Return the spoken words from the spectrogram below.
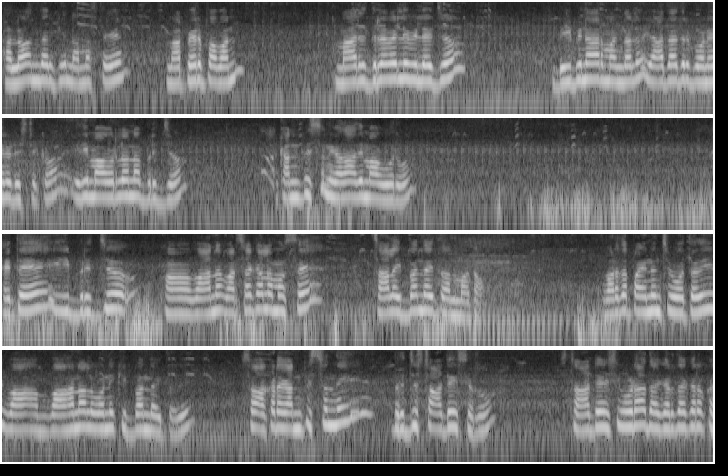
హలో అందరికీ నమస్తే. నా పేరు పవన్. మా రుద్రవెల్లి విలేజ్ బీబీనార్ మండలం యాదాద్రి భువనగిరి డిస్టిక్. ఇది మా ఊర్లో ఉన్న బ్రిడ్జ్. కనిపిస్తుంది కదా అది మా ఊరు. అయితే ఈ బ్రిడ్జ్ వాన వర్షాకాలం వస్తే చాలా ఇబ్బంది అవుతుంది అనమాట వరద పైనుంచి పోతుంది వా వాహనాలు పోనీకి ఇబ్బంది అవుతుంది. సో అక్కడ కనిపిస్తుంది బ్రిడ్జ్ స్టార్ట్ చేసారు స్టార్ట్ చేసి కూడా దగ్గర దగ్గర ఒక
